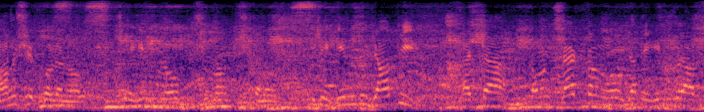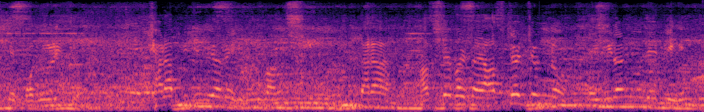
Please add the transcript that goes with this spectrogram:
মানুষের কল্যাণ হোক, সে হিন্দু হোক, মুসলমান, খ্রিস্টান হোক, সে হিন্দু জাতির একটা কমন প্ল্যাটফর্ম হোক যাতে হিন্দুরা আজকে পদলিত সারা পৃথিবী যাতে হিন্দু মানুষ তারা আশ্রয় পায়, তাই আশ্রয়ের জন্য এই মিলন মধ্যে একটি হিন্দু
